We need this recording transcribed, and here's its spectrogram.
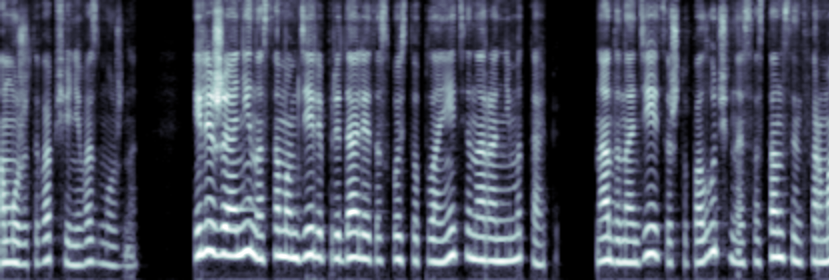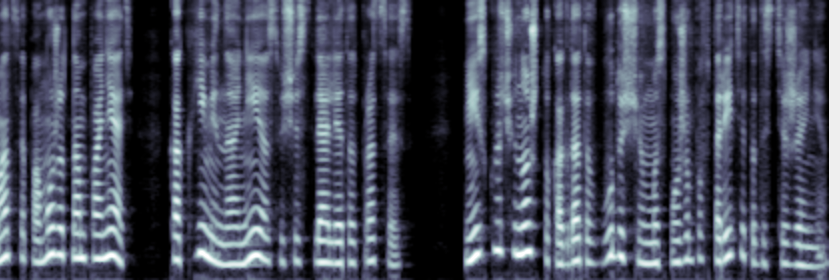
а может и вообще невозможно, или же они на самом деле придали это свойство планете на раннем этапе. Надо надеяться, что полученная со станции информация поможет нам понять, как именно они осуществляли этот процесс. Не исключено, что когда-то в будущем мы сможем повторить это достижение.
